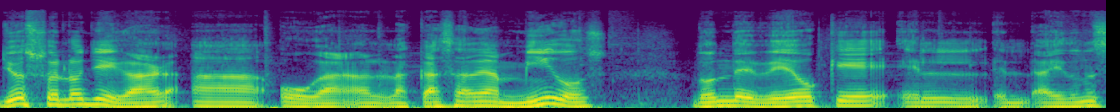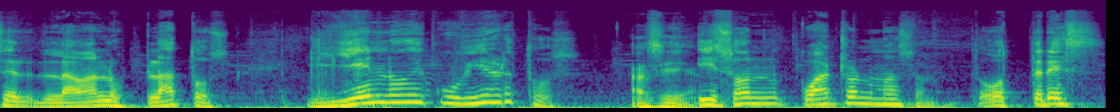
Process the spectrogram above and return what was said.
Yo suelo llegar a, a la casa de amigos donde veo que el, ahí donde se lavan los platos, lleno de cubiertos. Así Y son cuatro nomás son, o tres.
